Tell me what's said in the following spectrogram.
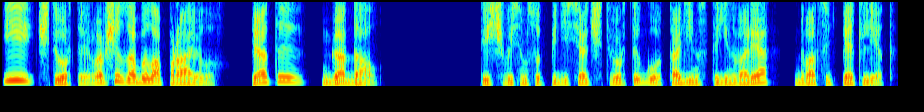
И четвертое. Вообще забыл о правилах. Пятое. Гадал. 1854 год, 11 января, 25 лет.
